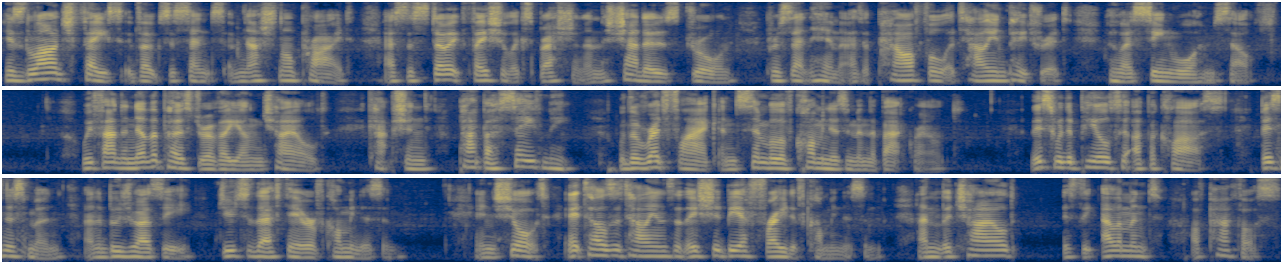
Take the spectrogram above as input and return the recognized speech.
His large face evokes a sense of national pride, as the stoic facial expression and the shadows drawn present him as a powerful Italian patriot who has seen war himself. We found another poster of a young child, captioned, Papa, save me, with a red flag and symbol of communism in the background. This would appeal to upper class, businessmen, and the bourgeoisie due to their fear of communism. In short, it tells Italians that they should be afraid of communism, and that the child is the element of pathos,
